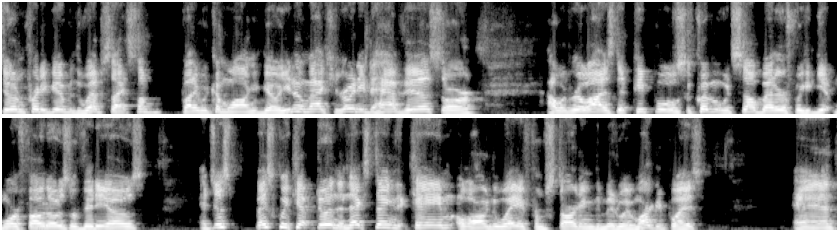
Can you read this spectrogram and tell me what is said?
doing pretty good with the website, somebody would come along and go, you know, Max, you really need to have this. Or I would realize that people's equipment would sell better if we could get more photos or videos. And just basically kept doing the next thing that came along the way from starting the Midway Marketplace. And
